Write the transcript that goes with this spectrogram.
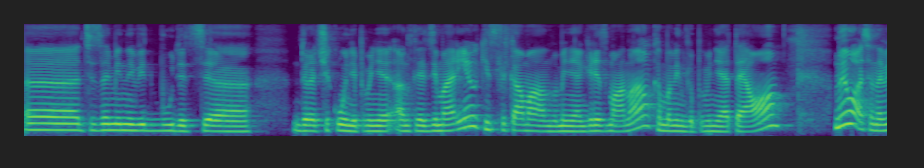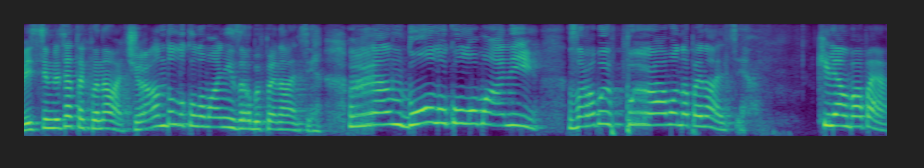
Е, ці заміни відбудуться. До речі, Куні поміняє Анкля Ді Кінслі Каман поміняє Грізмана, Камавінга поміняє Тео. Ну на 80-та хвилина матчі. Рандоло Коломані заробив пенальті. Рандоло Коломані заробив право на пенальті. Кілян Бапе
